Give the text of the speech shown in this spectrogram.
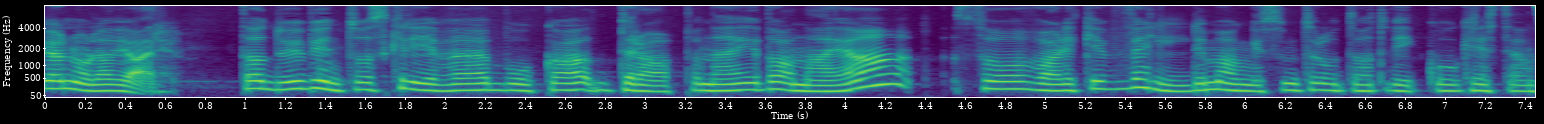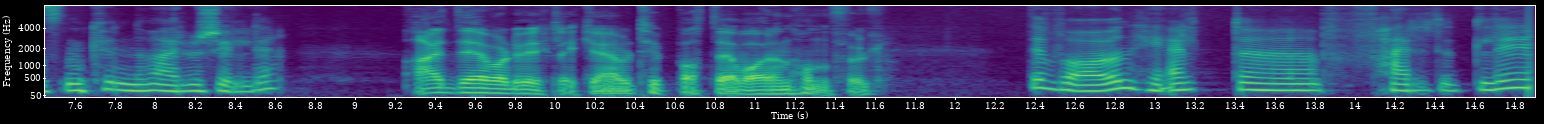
Bjørn Olav Jahr, da du begynte å skrive boka Drapene i Baneheia, så var det ikke veldig mange som trodde at Viggo Kristiansen kunne være uskyldig. Nei, det var det virkelig ikke. Jeg vil tippe at det var en håndfull. Det var jo en helt uh, forferdelig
